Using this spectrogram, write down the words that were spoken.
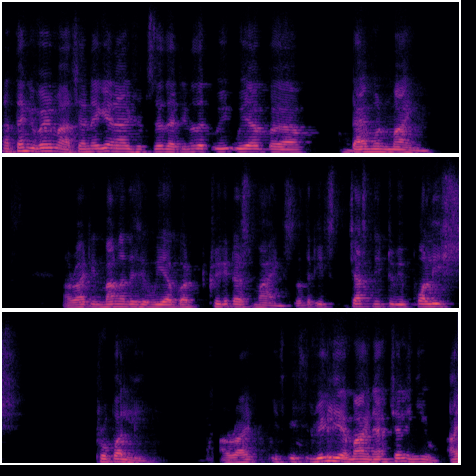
Uh, thank you very much. And again, I should say that you know that we, we have uh, diamond mine all right, in Bangladesh, we have got cricketers' minds, so that it just need to be polished properly. All right, it, it's really a mind. I'm telling you, I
